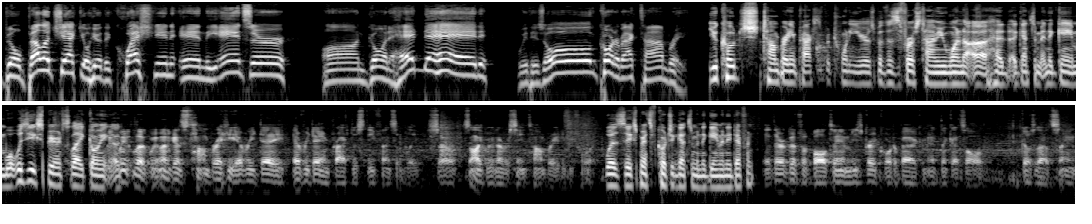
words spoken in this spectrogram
Bill Belichick. You'll hear the question and the answer on going head to head with his old quarterback, Tom Brady. You coached Tom Brady in practice for 20 years, but this is the first time you went ahead against him in a game. What was the experience like going? We, we, look, we went against Tom Brady every day, every day in practice defensively. So it's not like we've never seen Tom Brady before. Was the experience of coaching against him in a game any different? They're a good football team. He's a great quarterback. I mean, I think that's all goes without saying.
